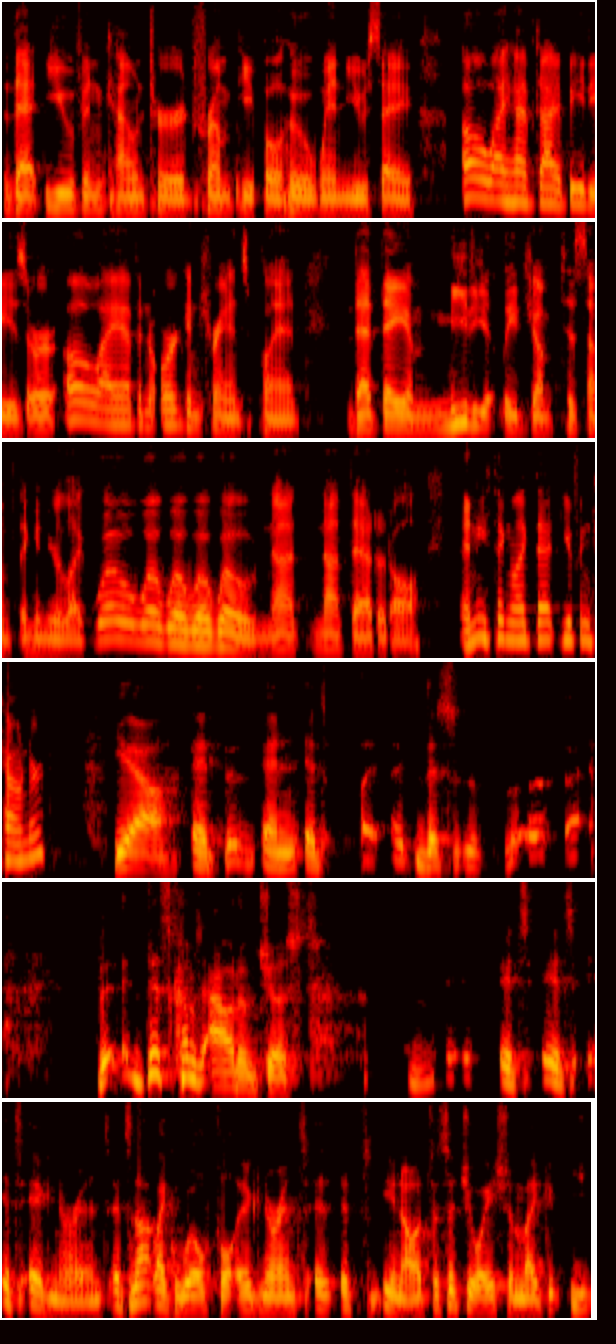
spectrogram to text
that you've encountered from people who, when you say, Oh, I have diabetes or Oh, I have an organ transplant, that they immediately jump to something and you're like, Whoa, whoa, whoa, whoa, whoa, not, not that at all. Anything like that you've encountered? Yeah. It, and it's this, this comes out of just it's it's it's ignorance. It's not like willful ignorance. It, it's you know it's a situation like you,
